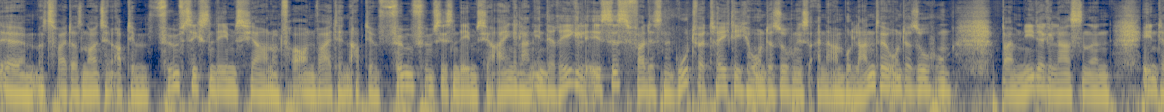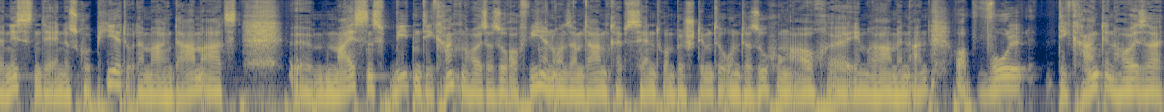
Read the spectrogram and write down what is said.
äh, 2019 ab dem 50. Lebensjahr und Frauen weiterhin ab dem 55. Lebensjahr eingeladen. In der Regel ist es, weil es eine gut verträgliche Untersuchung ist, eine ambulante Untersuchung beim niedergelassenen Internisten, der endoskopiert oder Magen-Darm-Arzt. Äh, meistens bieten die Krankenhäuser, so auch wir in unserem Darmkrebszentrum, bestimmte Untersuchungen auch äh, im Rahmen an obwohl die Krankenhäuser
